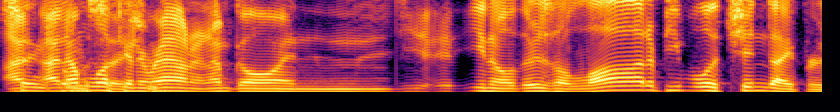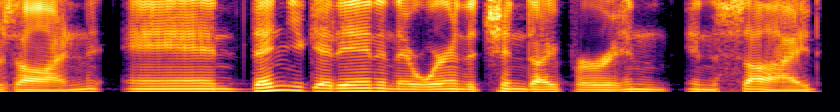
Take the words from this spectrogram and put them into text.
I, and I'm looking around, and I'm going, you know, there's a lot of people with chin diapers on, and then you get in, and they're wearing the chin diaper in inside.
